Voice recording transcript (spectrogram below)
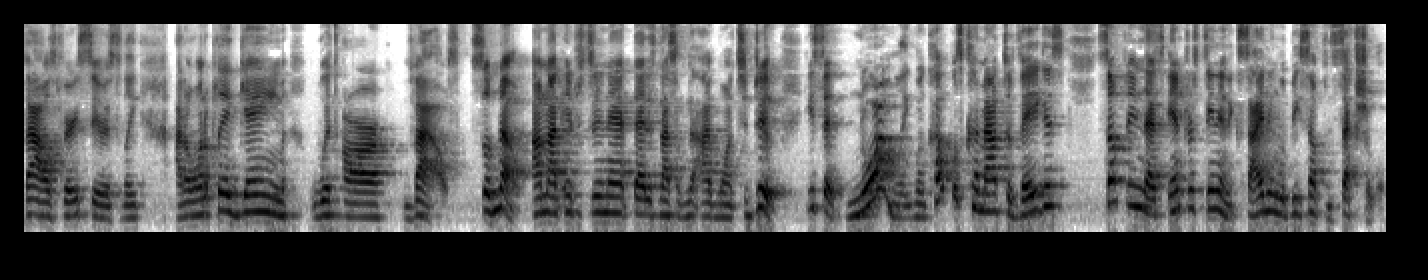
vows very seriously. I don't want to play a game with our vows. So no, I'm not interested in that. That is not something I want to do. He said, normally when couples come out to Vegas, something that's interesting and exciting would be something sexual.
